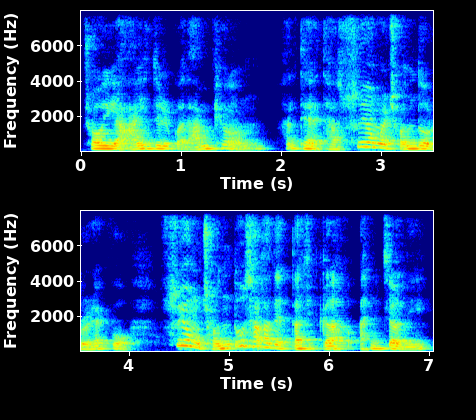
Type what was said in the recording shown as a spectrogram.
저희 아이들과 남편한테 다 수영을 전도를 했고 수영 전도사가 됐다니까 완전히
